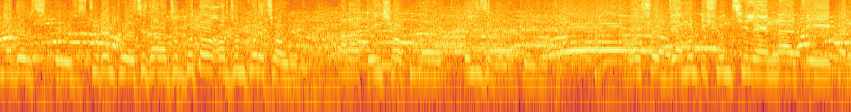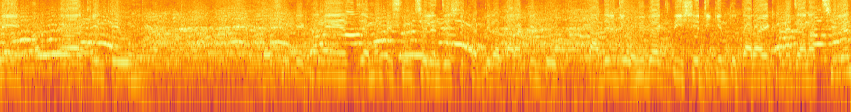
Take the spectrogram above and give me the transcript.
আমাদের স্টুডেন্ট রয়েছে যারা যোগ্যতা অর্জন করেছে অলরেডি তারা এই সব এলিজেবল আর কি। দর্শক, যেমনটি শুনছিলেন যে এখানে কিন্তু দর্শক এখানে যেমনটি শুনছিলেন যে শিক্ষার্থীরা, তারা কিন্তু তাদের যে অভিব্যক্তি সেটি কিন্তু তারা এখানে জানাচ্ছিলেন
